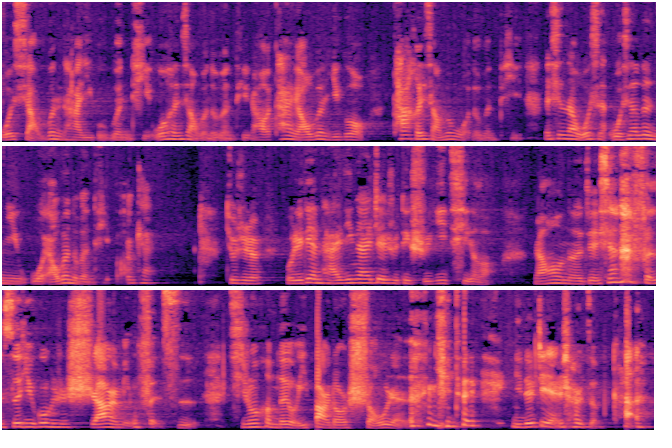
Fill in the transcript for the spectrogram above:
我想问他一个问题，我很想问的问题，然后他也要问一个他很想问我的问题。那现在我想，我先问你我要问的问题吧。OK，就是我这电台应该这是第十一期了，然后呢，这现在粉丝一共是十二名粉丝，其中恨不得有一半都是熟人。你对你对这件事儿怎么看？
